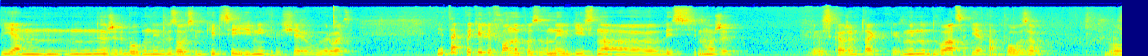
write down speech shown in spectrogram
я не вже був не зовсім кільці і міг ще вирватися. І так по телефону позвонив, дійсно, десь, може, скажімо так, минут 20 я там повзав, бо,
